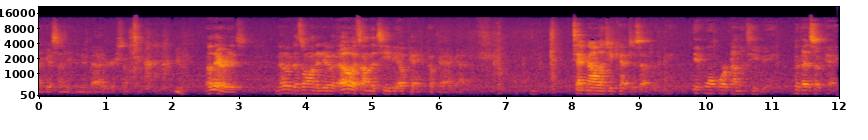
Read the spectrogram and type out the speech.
I guess I need a new battery or something. Oh, there it is. No, it doesn't want to do it. Oh, it's on the TV. Okay, okay, I got it. Technology catches up with me. It won't work on the TV, but that's okay.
